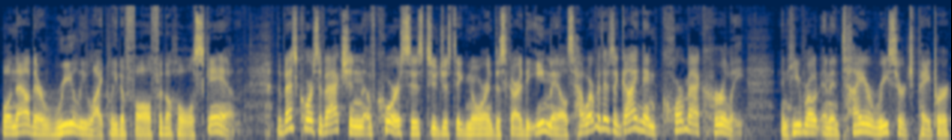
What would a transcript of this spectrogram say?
well, now they're really likely to fall for the whole scam. The best course of action, of course, is to just ignore and discard the emails. However, there's a guy named Cormac Herley, and he wrote an entire research paper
